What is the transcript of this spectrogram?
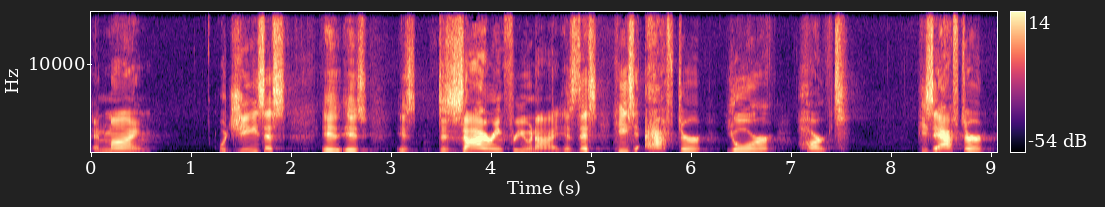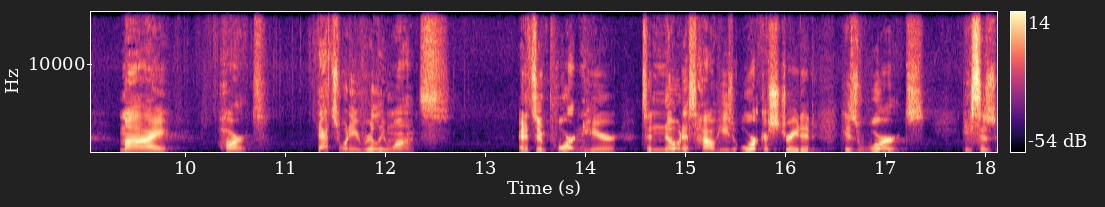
and mine, what Jesus is, is, is desiring for you and I is this He's after your heart. He's after my heart. That's what he really wants. And it's important here to notice how he's orchestrated his words. He says,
